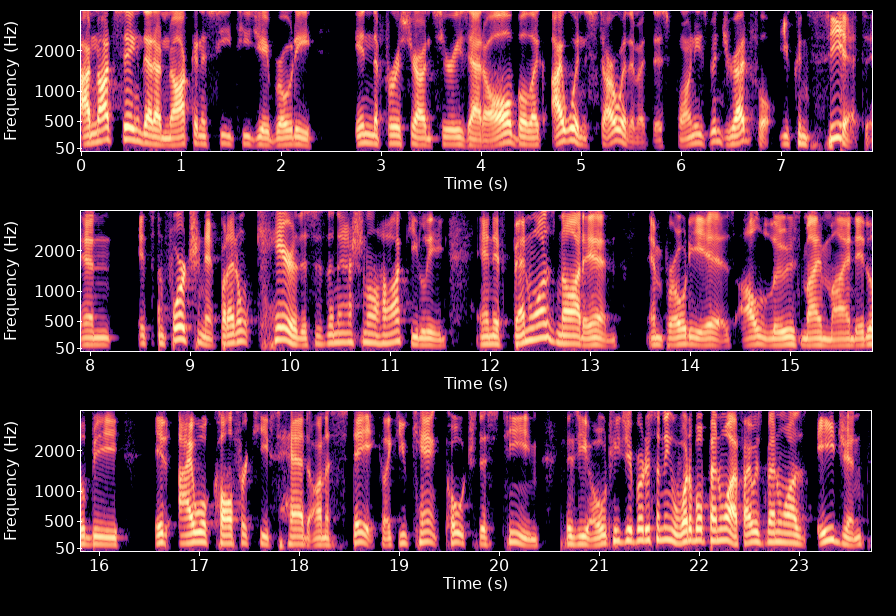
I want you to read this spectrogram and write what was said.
I'm not saying that I'm not going to see TJ Brodie in the first round series at all, but like I wouldn't start with him at this point. He's been dreadful. You can see it. And it's unfortunate, but I don't care. This is the National Hockey League. And if Benoit's not in and Brodie is, I'll lose my mind. It'll be it I will call for Keefe's head on a stake. Like you can't coach this team. Is he owe TJ Brodie something? What about Benoit? If I was Benoit's agent,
